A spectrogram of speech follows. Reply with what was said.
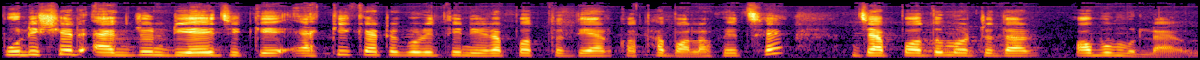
পুলিশের একজন ডিআইজিকে একই ক্যাটাগরিতে নিরাপত্তা দেওয়ার কথা বলা হয়েছে, যা পদমর্যাদার অবমূল্যায়ন।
